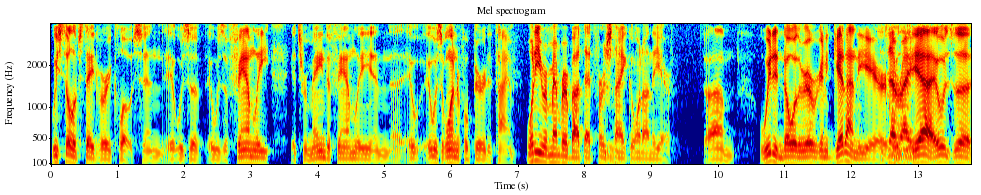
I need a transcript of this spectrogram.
We still have stayed very close, and it was a it was a family. It's remained a family, and uh, it, it was a wonderful period of time. What do you remember about that first night going on the air? Um, we didn't know whether we were ever going to get on the air. Is that was- right? Yeah, it was. Uh,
